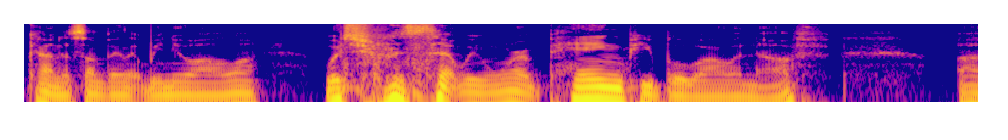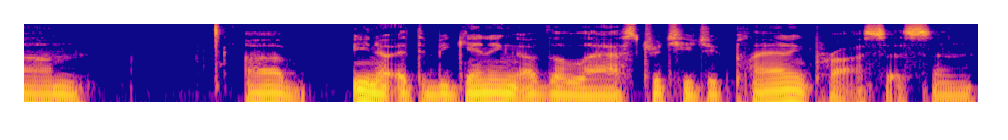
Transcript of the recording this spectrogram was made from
kind of something that we knew all along, which was that we weren't paying people well enough. Um, uh, you know, at the beginning of the last strategic planning process, and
